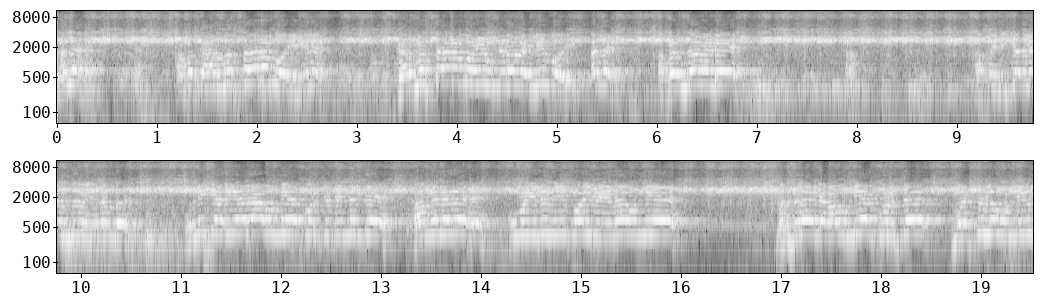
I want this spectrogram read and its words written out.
അല്ലേ? അപ്പൊ കർമ്മസ്ഥാനം പോയി അല്ലേ? കർമ്മസ്ഥാനം പോയി ഉണ്ണിയുടെ വെള്ളിയും പോയി അല്ലേ അപ്പൊ എന്താ വേണ്ടേ ആ. അപ്പൊ എനിക്കതിൽ എന്ത് വിഹിതമുണ്ട് ഉണ്ണിക്കറിയാലോ ഉണ്ണിയെ കുറിച്ച് പിന്നെന്തേ അങ്ങനെ ഒരു കുഴിയിൽ നീ പോയി വീണ ഉണ്ണിയെ. മനസ്സിലായില്ല? ആ ഉണ്ണിയെ കുറിച്ച് മറ്റുള്ള ഉണ്ണികൾ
